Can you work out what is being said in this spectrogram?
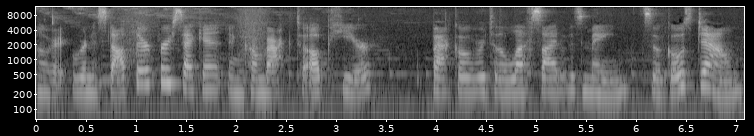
All right, we're gonna stop there for a second and come back to up here, back over to the left side of his mane. So it goes down,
